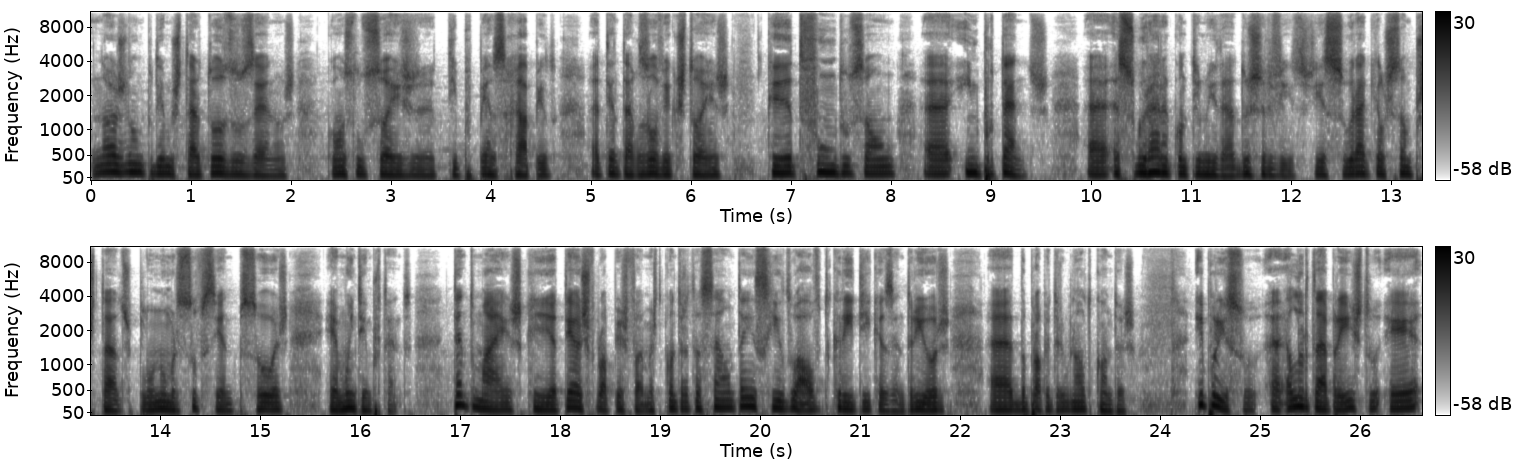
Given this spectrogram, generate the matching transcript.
nós não podemos estar todos os anos com soluções uh, tipo pense rápido a tentar resolver questões que de fundo são importantes. assegurar a continuidade dos serviços e assegurar que eles são prestados por um número suficiente de pessoas é muito importante. Tanto mais que até as próprias formas de contratação têm sido alvo de críticas anteriores uh, do próprio Tribunal de Contas. E por isso, uh, alertar para isto é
